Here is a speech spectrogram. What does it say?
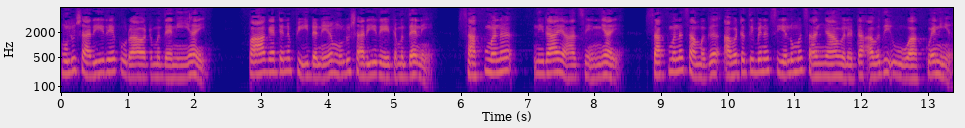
මුළු ශරීරයේ පුරාවටම දැනියයි. පා ගැටෙන පීඩණය මුළු ශරීරයටම දැනේ. සක්මන નિરાයාසයෙන් යයි. සක්මන සමග අවට තිබෙන සියලුම සංඥාවලට අවදි වූවක් වැනිය.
